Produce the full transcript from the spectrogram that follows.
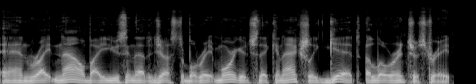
And right now, by using that adjustable rate mortgage, they can actually get a lower interest rate.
